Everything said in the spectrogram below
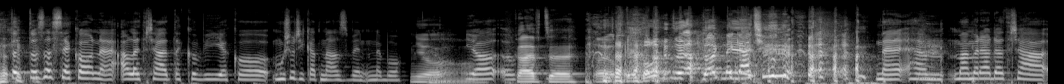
to, to, to zase jako ne, ale třeba takový jako, můžu říkat názvy, nebo Jo. jo, eh, KFC. To já taky. Megáč. ne, um, mám ráda třeba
